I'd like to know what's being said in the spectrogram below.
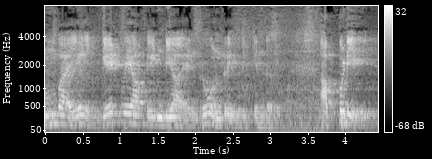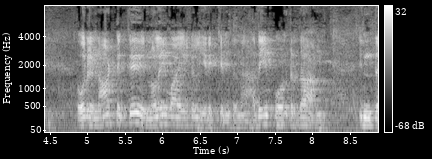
மும்பையில் கேட்வே ஆஃப் இந்தியா என்று ஒன்று இருக்கின்றது. அப்படி ஒரு நாட்டுக்கு நுழைவாயில்கள் இருக்கின்றன. அதே போன்றுதான் இந்த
